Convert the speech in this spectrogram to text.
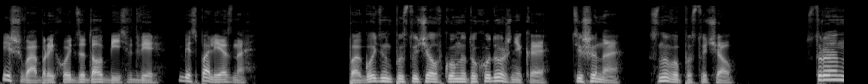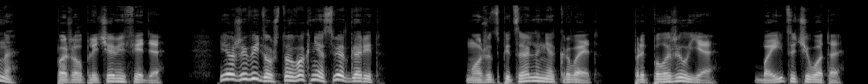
И шваброй хоть задолбись в дверь, бесполезно. Погодин постучал в комнату художника. Тишина. Снова постучал. «Странно», – пожал плечами Федя. «Я же видел, что в окне свет горит». «Может, специально не открывает?» – предположил я. «Боится чего-то».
